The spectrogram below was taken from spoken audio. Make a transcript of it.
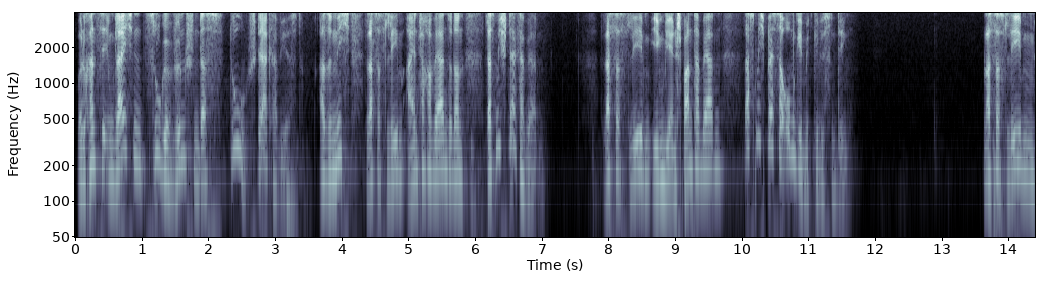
Weil du kannst dir im gleichen Zuge wünschen, dass du stärker wirst. Also nicht, lass das Leben einfacher werden, sondern lass mich stärker werden. Lass das Leben irgendwie entspannter werden. Lass mich besser umgehen mit gewissen Dingen. Lass das Leben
